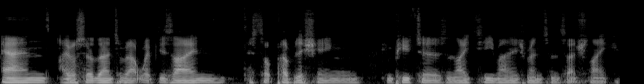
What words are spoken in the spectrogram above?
And I also learned about web design, desktop publishing, computers and IT management and such like.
